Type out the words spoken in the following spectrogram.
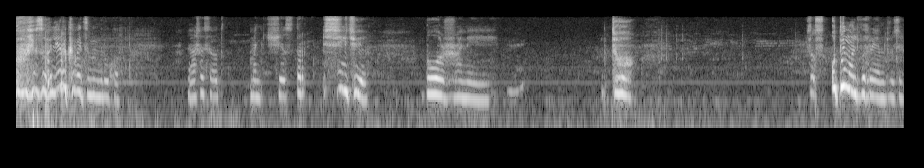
Ой, взагалі рукавицями не рухав. Наша от Манчестер Сіті. Боже мій. Та. Зараз 1-0 виграємо, друзі.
